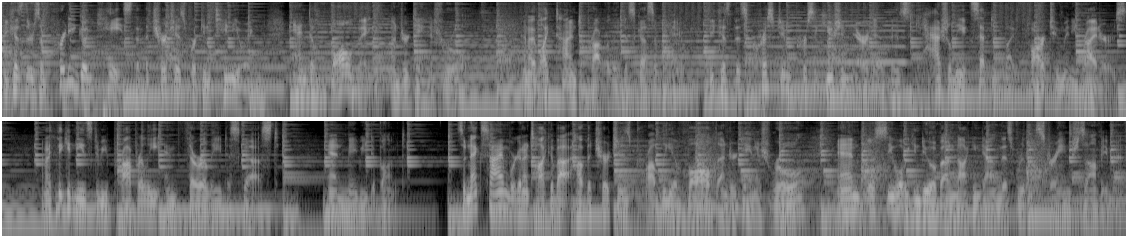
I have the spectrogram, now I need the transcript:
because there's a pretty good case that the churches were continuing and evolving under Danish rule. And I'd like time to properly discuss it with you, because this Christian persecution narrative is casually accepted by far too many writers, and I think it needs to be properly and thoroughly discussed, and maybe debunked. So, next time, we're going to talk about how the churches probably evolved under Danish rule, and we'll see what we can do about knocking down this really strange zombie myth.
